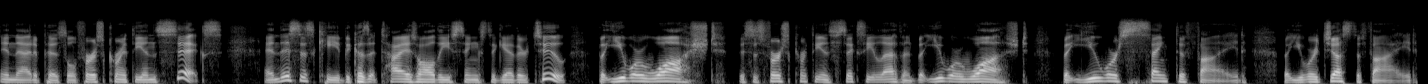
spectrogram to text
in that epistle, 1 Corinthians 6, and this is key because it ties all these things together too. But you were washed. This is 1 Corinthians 6:11. But you were washed, but you were sanctified, but you were justified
